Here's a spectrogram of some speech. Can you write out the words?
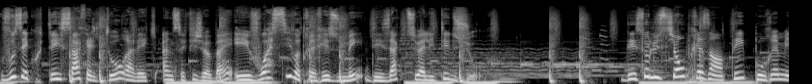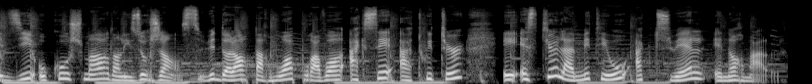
Vous écoutez Ça fait le tour avec Anne-Sophie Jobin et voici votre résumé des actualités du jour. Des solutions présentées pour remédier aux cauchemars dans les urgences. 8 dollars par mois pour avoir accès à Twitter. Et est-ce que la météo actuelle est normale?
